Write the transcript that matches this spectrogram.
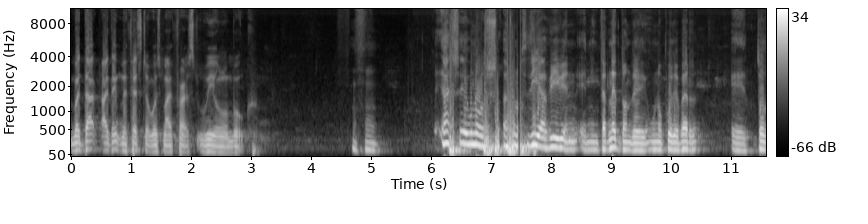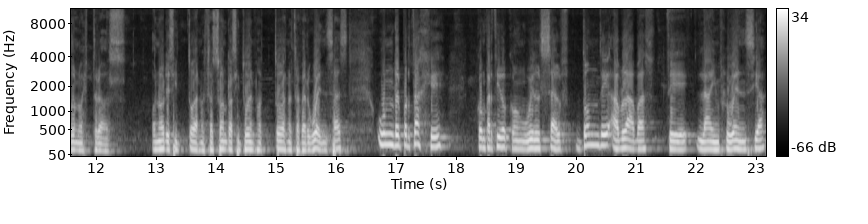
but that, I think Mephisto was my first real book. Uh -huh. Hace unos, hace unos días vi en, en, internet donde uno puede ver eh, todos nuestros honores y todas nuestras honras y todas, todas nuestras vergüenzas, un reportaje compartido con Will Self, donde hablabas de la influencia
